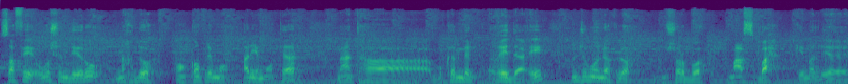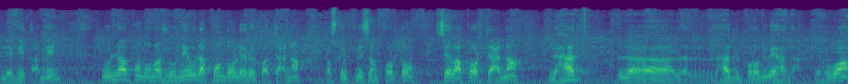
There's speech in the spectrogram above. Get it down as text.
صافي واش نديروا ناخذوه en complément alimentaire معناتها مكمل غذائي. نجمو ناكلوه نشربوه مع الصباح كيما les vitamines ولا pendant la journée ولا pendant les repas تاعنا. parce que ال plus important c'est l'apport تاعنا لهاد لهاد ال produit هذا اللي هو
